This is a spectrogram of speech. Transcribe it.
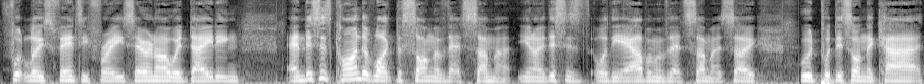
footloose, fancy free. Sarah and I were dating. And this is kind of like the song of that summer, you know, this is, or the album of that summer. So we would put this on the car,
